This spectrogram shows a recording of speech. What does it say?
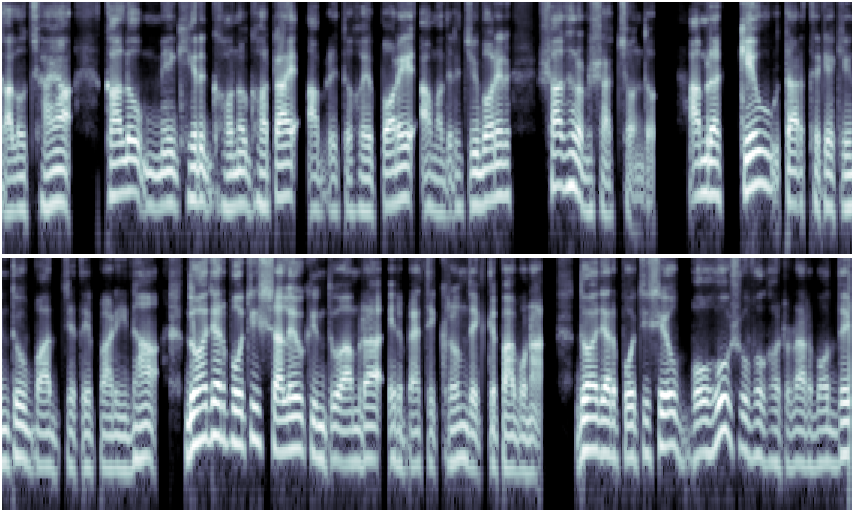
কালো ছায়া। কালো মেঘের ঘন ঘটায় আবৃত হয়ে পড়ে আমাদের জীবনের সাধারণ স্বাচ্ছন্দ্য। আমরা কেউ তার থেকে কিন্তু বাদ যেতে পারি না। দু হাজার পঁচিশ সালেও কিন্তু আমরা এর ব্যতিক্রম দেখতে পাবো না। দু হাজার পঁচিশেও বহু শুভ ঘটনার মধ্যে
